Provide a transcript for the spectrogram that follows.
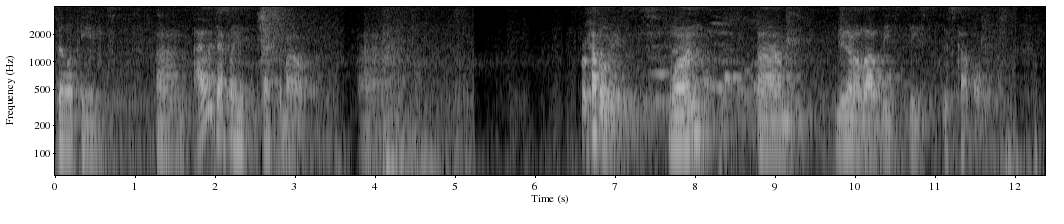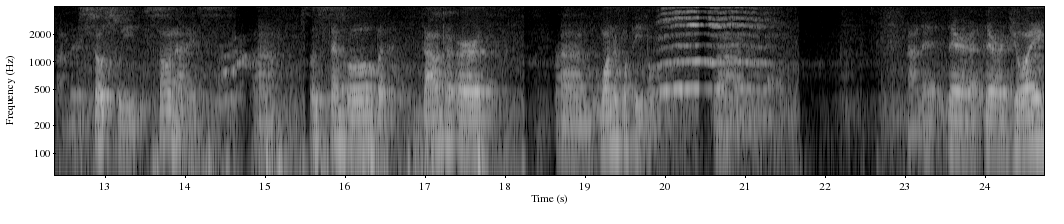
Philippines. Um, I would definitely check them out um, for a couple of reasons. One, um, you're gonna love these these this couple. Um, they're so sweet, so nice, um, so simple but down to earth. Um, wonderful people. Um, uh, they're, they're a joy.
